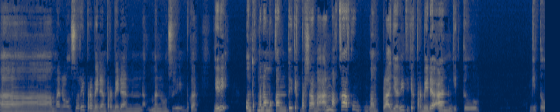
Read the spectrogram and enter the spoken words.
uh, menelusuri perbedaan-perbedaan menelusuri bukan. Jadi untuk menemukan titik persamaan maka aku mempelajari titik perbedaan gitu. Gitu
